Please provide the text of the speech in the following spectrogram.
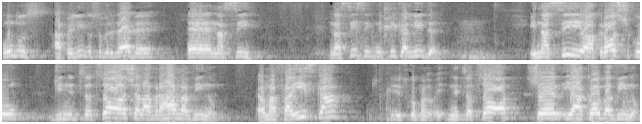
um dos apelidos sobre o Rebbe é Nassi. Nasci significa líder. E nasci é o acróstico de Nitzotzó Shel Avraham Avinu. É uma faísca, desculpa, Nitzotzó Shel Yaakov Avinu.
